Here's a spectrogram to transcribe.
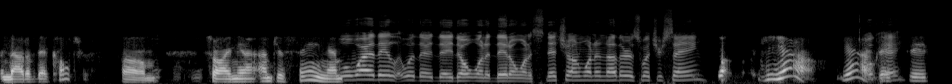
I'm not of that culture. Um, so I mean, I'm just saying, I'm Well, why are they? Well, they, they don't want to. They don't want to snitch on one another. Is what you're saying? Well, yeah, yeah. Okay. They, they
